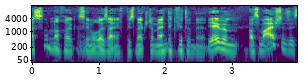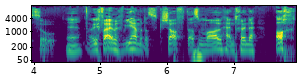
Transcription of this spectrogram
essen und nachher sehen wir uns eigentlich bis nächsten Montag wieder nicht. Ja, eben, also meistens ist es so. Ja. Ich frage mich, wie haben wir das geschafft, dass wir mal haben können acht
